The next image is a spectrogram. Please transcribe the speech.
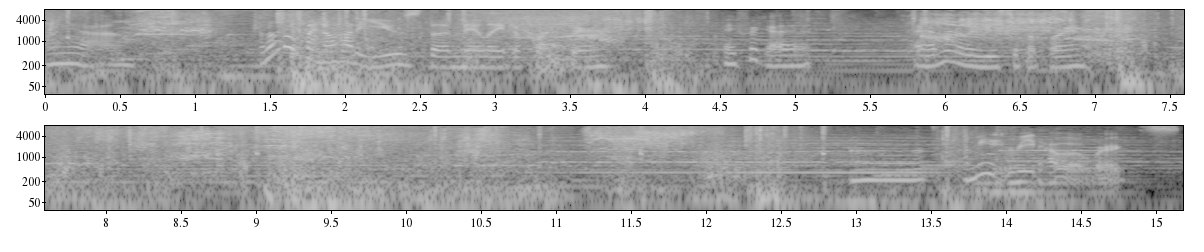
Oh yeah. I don't know if I know how to use the melee deflector. I forget. I haven't really used it before. How it works.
